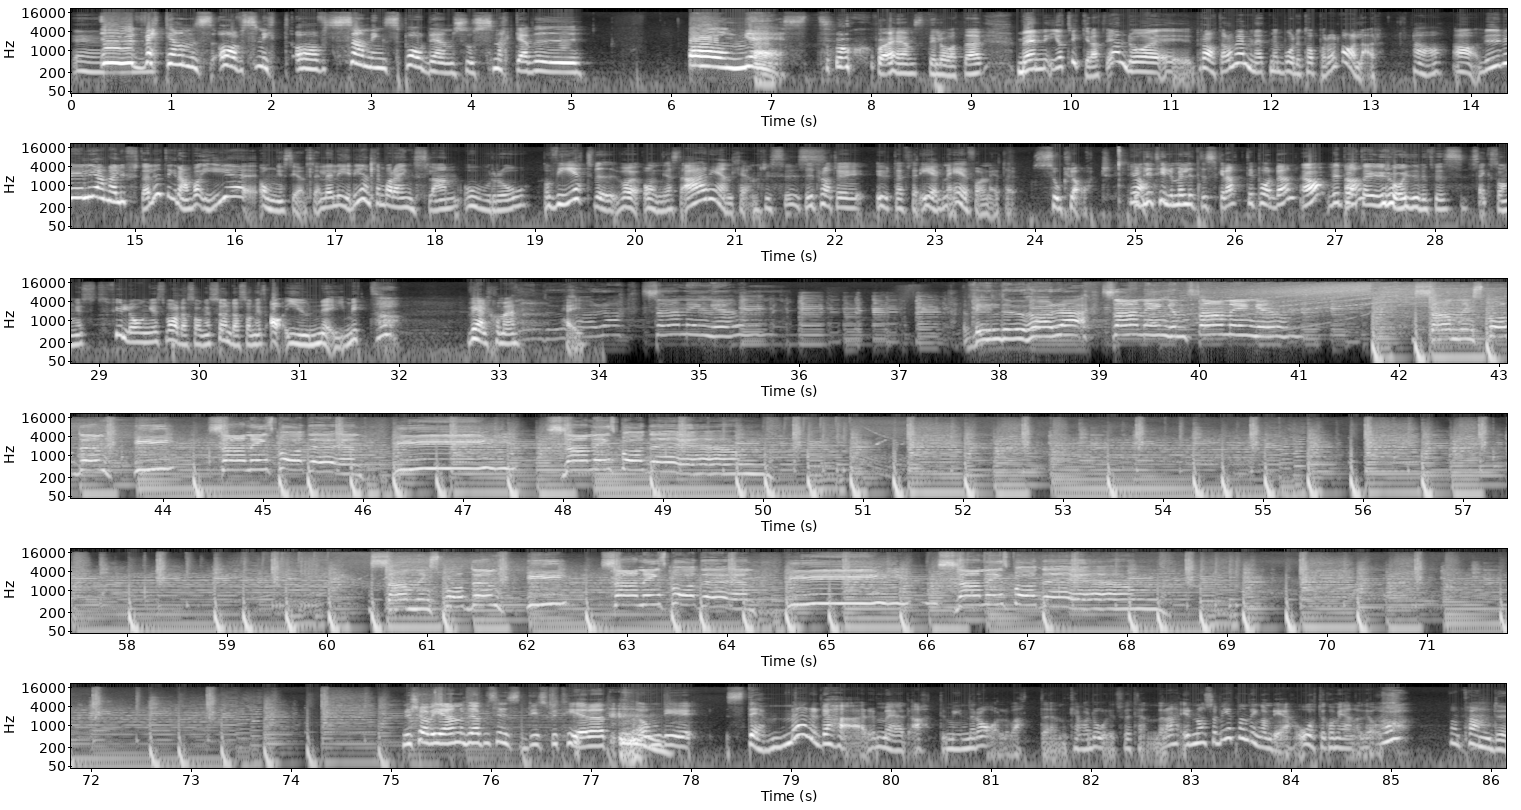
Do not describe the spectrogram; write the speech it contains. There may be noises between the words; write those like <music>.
I veckans avsnitt av Sanningspodden så snackar vi ångest! Usch vad hemskt det låter. Men jag tycker att vi ändå eh, pratar om ämnet med både toppar och dalar. Ja, Ja, vi vill gärna lyfta lite grann. Vad är ångest egentligen? Eller är det egentligen bara ängslan, oro? och vet vi vad ångest är egentligen? Precis. Vi pratar ju ut efter egna erfarenheter, såklart. Det Ja. blir till och med lite skratt i podden. Ja, vi pratar ju då givetvis sexångest, fyllångest, vardagsångest, söndagsångest, ja you name it. <gasps> Välkommen! Hej. sanningen? Vill du höra sanningen, sanningen? Sanningspodden i sanningspodden i sanningspodden. Sanningspodden i sanningspodden i sanningspodden. Nu kör vi igen. Vi har precis diskuterat <clears throat> om det stämmer det här med att mineralvatten kan vara dåligt för tänderna. Är det någon som vet någonting om det? Återkom gärna till oss. Någon tand...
